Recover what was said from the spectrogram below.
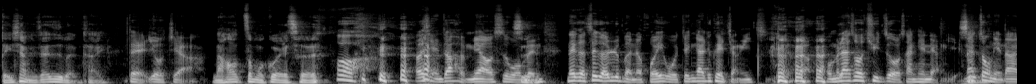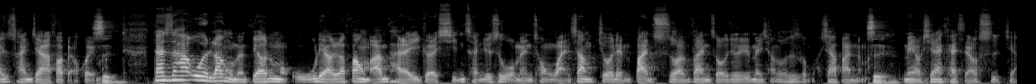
等一下你在日本开，对，右驾，然后这么贵的车？哦，而且你知道很妙的是，我们那个这个日本的回忆，我就应该就可以讲一集。我们那时候去只有三天两夜，那重点当然是参加发表会嘛。是，但是他为了让我们不要那么无聊，要帮我们安排了一个行程，就是我们从晚上九点半吃完饭之后，就原本想说是什么下班了嘛，是，没有，现在开始要试驾。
